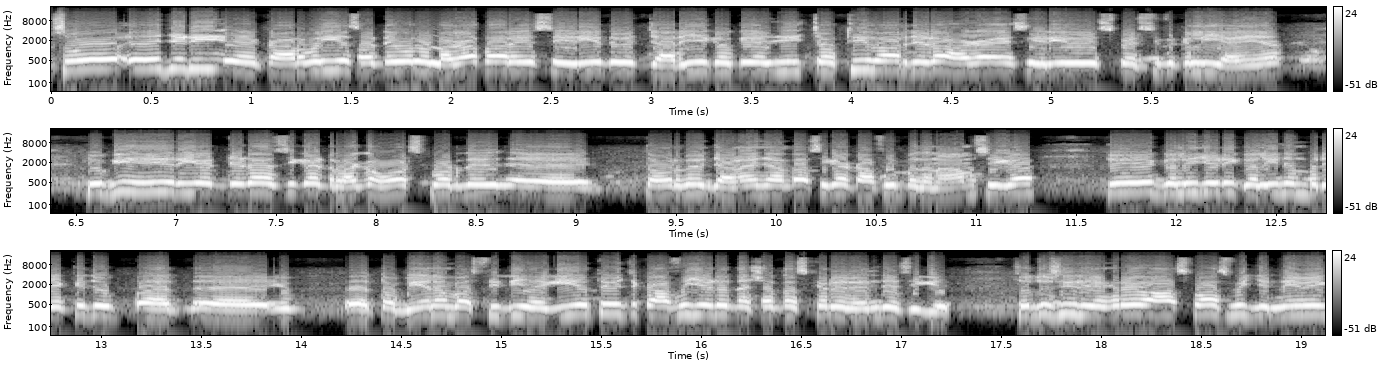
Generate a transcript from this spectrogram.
ਸੋ ਇਹ ਜਿਹੜੀ ਕਾਰਵਾਈ ਹੈ ਸਾਡੇ ਵੱਲੋਂ ਲਗਾਤਾਰ ਇਸ ਏਰੀਆ ਦੇ ਵਿੱਚ ਜਾਰੀ ਹੈ ਕਿਉਂਕਿ ਅਸੀਂ ਚੌਥੀ ਵਾਰ ਜਿਹੜਾ ਹੈਗਾ ਇਸ ਏਰੀਆ ਵਿੱਚ ਸਪੈਸੀਫਿਕਲੀ ਆਏ ਆ ਕਿਉਂਕਿ ਇਹ ਏਰੀਆ ਜਿਹੜਾ ਸੀਗਾ ਡਰੱਗ ਹੌਟਸਪੌਟ ਦੇ ਤੌਰ ਤੇ ਜਾਣਿਆ ਜਾਂਦਾ ਸੀਗਾ ਕਾਫੀ ਬਦਨਾਮ ਸੀਗਾ ਤੇ ਇਹ ਗਲੀ ਜਿਹੜੀ ਗਲੀ ਨੰਬਰ 1 ਜੋ ਧੋਬੀਆਣਾ ਬਸਤੀ ਦੀ ਹੈਗੀ ਉਹਦੇ ਵਿੱਚ ਕਾਫੀ ਜਿਹੜੇ ਨਸ਼ਾ ਤਸਕਰ ਰਹਿੰਦੇ ਸੀਗੇ। ਸੋ ਤੁਸੀਂ ਦੇਖ ਰਹੇ ਹੋ ਆਸ-ਪਾਸ ਵੀ ਜਿੰਨੇ ਵੀ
